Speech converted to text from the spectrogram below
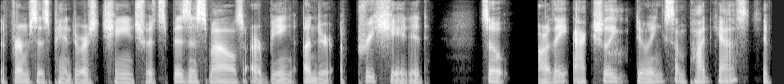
The firm says Pandora's change to its business models are being underappreciated. So, are they actually doing some podcasts? They've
